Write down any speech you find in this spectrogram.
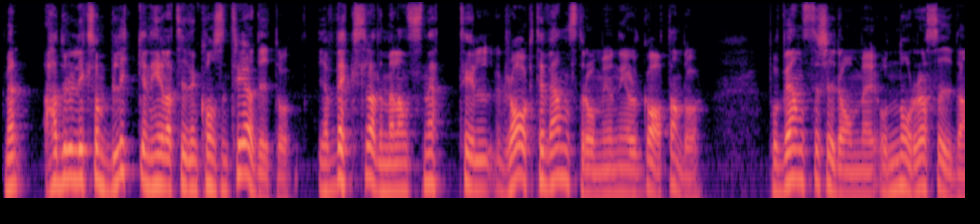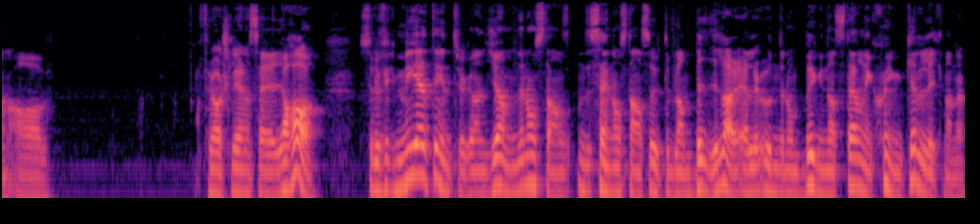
Men hade du liksom blicken hela tiden koncentrerad dit då? Jag växlade mellan snett till rakt till vänster om mig och neråt gatan då. På vänster sida om mig och norra sidan av Förhörsledaren säger Jaha Så du fick mer ett intryck att han gömde någonstans, sig någonstans ute bland bilar eller under någon byggnadsställning, skynke eller liknande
